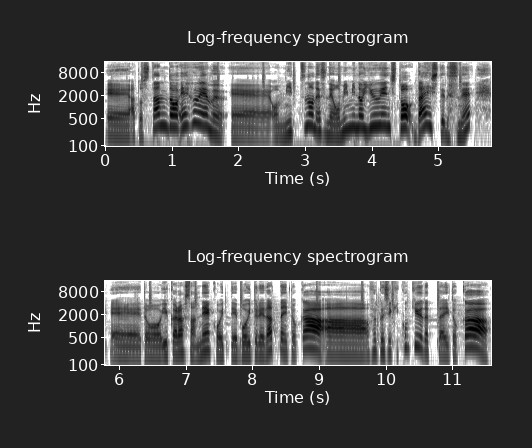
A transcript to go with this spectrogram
えー、あとスタンド FM、えー、3つのですね、お耳の遊園地と題してですね、えーと、ゆかラフさんね、こういってボイトレだったりとか、あ腹式呼吸だったりとか、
